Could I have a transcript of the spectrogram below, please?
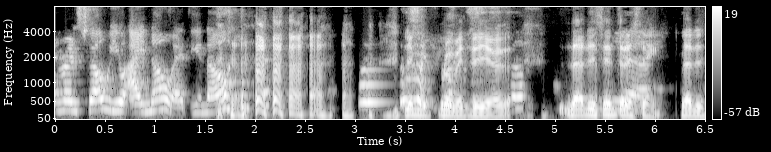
never show you. I know it. You know. Let me prove it to you. That is interesting. Yeah. That is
